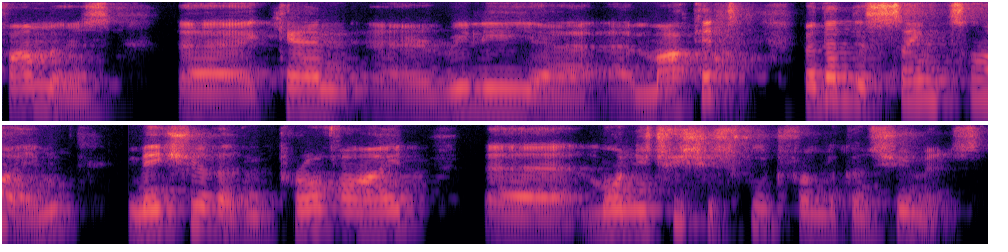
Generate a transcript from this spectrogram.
farmers uh, can really market, but at the same time make sure that we provide more nutritious food from the consumers.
